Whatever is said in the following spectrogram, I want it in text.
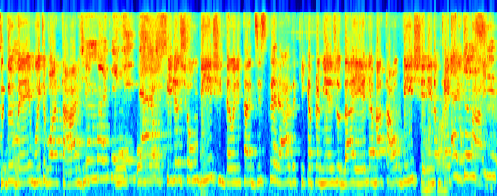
Tudo bem, muito boa tarde. O, o meu filho achou um bicho, então ele tá desesperado aqui, que é pra mim ajudar ele a matar o bicho. Ele não quer que o pai.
